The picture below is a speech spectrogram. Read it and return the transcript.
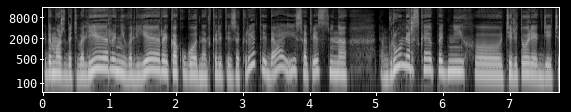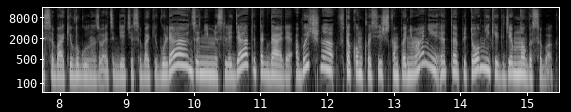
это может быть вольеры, не вольеры, как угодно, открытый, закрытый, да, и, соответственно, там грумерская под них, э, территория, где эти собаки, выгул называется, где эти собаки гуляют, за ними следят и так далее. Обычно в таком классическом понимании это питомники, где много собак.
